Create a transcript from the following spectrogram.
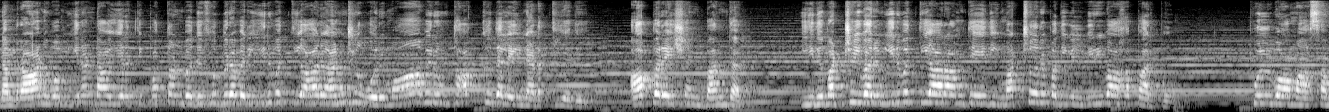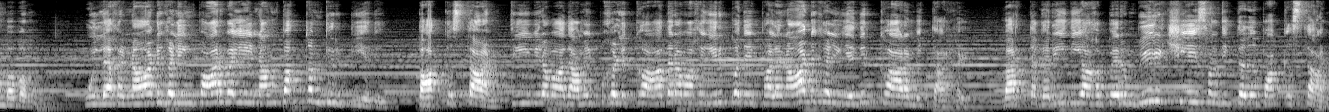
நம் ராணுவம் இரண்டாயிரத்தி பத்தொன்பது பிப்ரவரி இருபத்தி ஆறு அன்று ஒரு மாபெரும் தாக்குதலை நடத்தியது. ஆபரேஷன் பந்தர். இது பற்றி வரும் இருபத்தி ஆறாம் தேதி மற்றொரு பதிவில் விரிவாக பார்ப்போம். புல்வாமா சம்பவம். உலக நாடுகளின் பார்வையை நம் பக்கம் திருப்பியது. பாகிஸ்தான் தீவிரவாத அமைப்புகளுக்கு ஆதரவாக இருப்பதை பல நாடுகள் எதிர்க்க ஆரம்பித்தார்கள். வர்த்தக ரீதியாக பெரும் வீழ்ச்சியை சந்தித்தது பாகிஸ்தான்.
